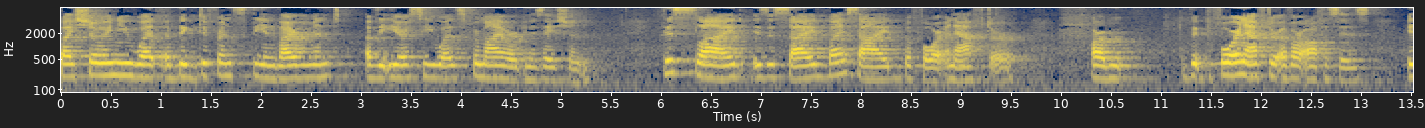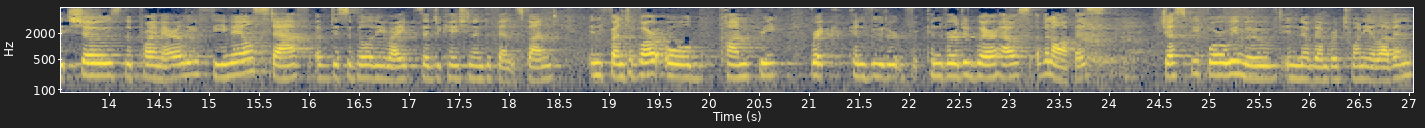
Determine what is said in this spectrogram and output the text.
by showing you what a big difference the environment of the ERC was for my organization. This slide is a side by side before and after, our, before and after of our offices. It shows the primarily female staff of Disability Rights Education and Defense Fund in front of our old concrete brick converted warehouse of an office just before we moved in November 2011,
